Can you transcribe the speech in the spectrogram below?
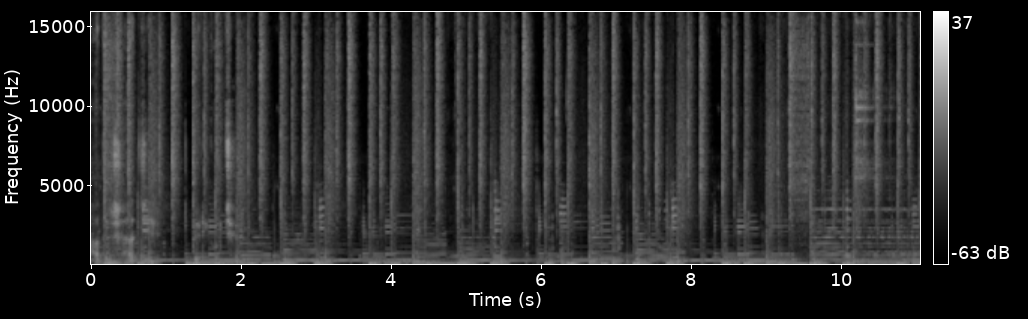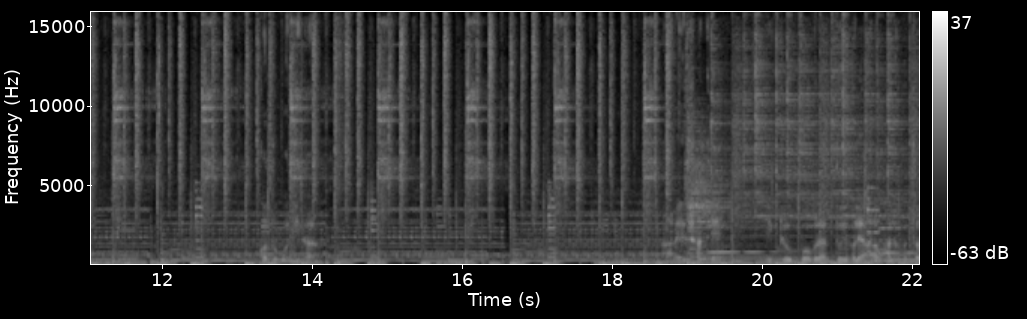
হাতের সাহায্যে তৈরি করছে। কত প্রতিভা আর এর সাথে একটু বগুড়ার দই হলে আরও ভালো হতো।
